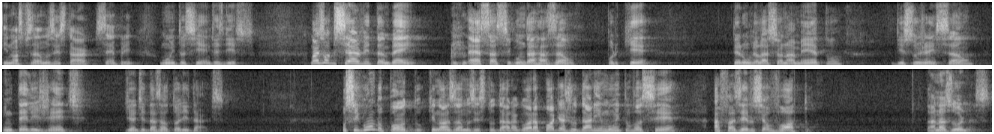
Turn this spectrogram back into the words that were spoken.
E nós precisamos estar sempre muito cientes disso. Mas observe também essa segunda razão, porque ter um relacionamento de sujeição inteligente diante das autoridades. O segundo ponto que nós vamos estudar agora pode ajudar em muito você a fazer o seu voto, lá nas urnas.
